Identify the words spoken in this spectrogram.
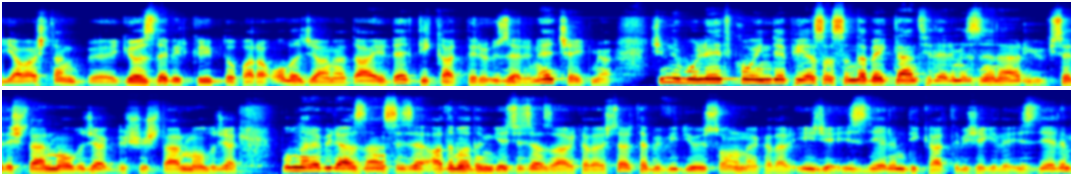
yavaştan e, gözde bir kripto para olacağına dair de dikkatleri üzerine çekmiyor. Şimdi bu Litecoin'de piyasasında beklentilerimiz neler? Yükselişler mi olacak? Düşüşler mi olacak? Bunlara birazdan size adım adım geçeceğiz arkadaşlar. Tabi videoyu sonuna kadar iyice izleyelim. Dikkatli bir şekilde izleyelim.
